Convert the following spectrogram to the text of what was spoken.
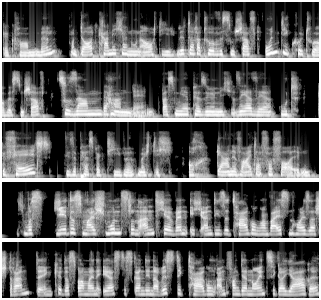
gekommen bin. Und dort kann ich ja nun auch die Literaturwissenschaft und die Kulturwissenschaft zusammen behandeln, was mir persönlich sehr, sehr gut gefällt. Diese Perspektive möchte ich auch gerne weiter verfolgen. Ich muss jedes Mal schmunzeln, Antje, wenn ich an diese Tagung am Weißenhäuser Strand denke. Das war meine erste Skandinavistik-Tagung Anfang der 90er Jahre.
